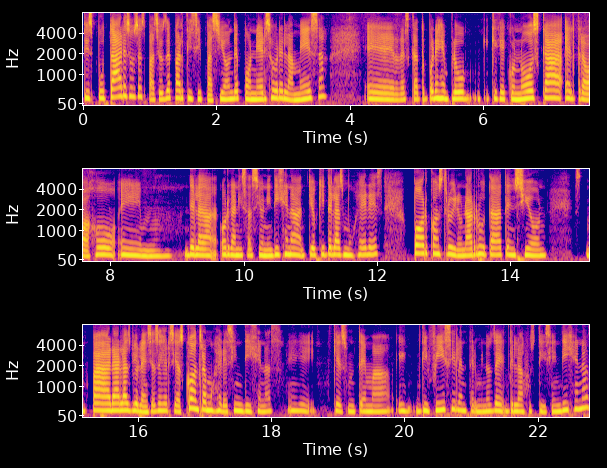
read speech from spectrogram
disputar esos espacios de participación, de poner sobre la mesa. Eh, rescato, por ejemplo, que, conozca el trabajo em, de la organización indígena Antioquia de las mujeres por construir una ruta de atención para las violencias ejercidas contra mujeres indígenas. Eh, que es un tema eh, difícil en términos de, la justicia indígena,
